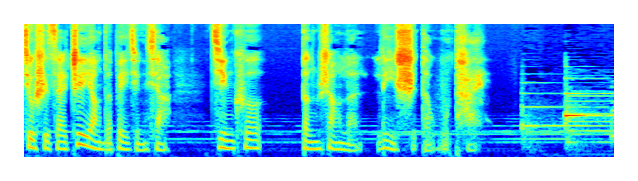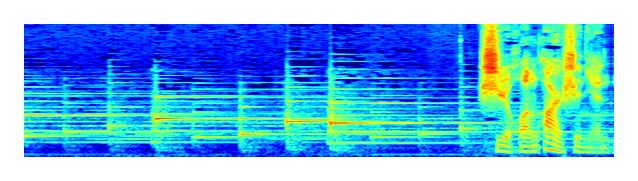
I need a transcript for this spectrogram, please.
就是在这样的背景下，荆轲登上了历史的舞台。始皇二十年，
